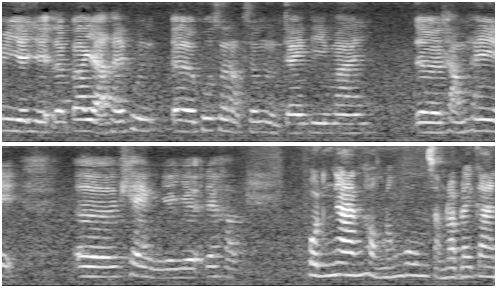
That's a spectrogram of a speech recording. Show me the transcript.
มีเยอะๆแล้วก็อยากให้ผู้เอ่อผู้สนับสนุนใจดีมาเออทำให้เออแข่งเยอะๆด้วยครับ ผลงานของน้องบูมสำหรับรายการ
